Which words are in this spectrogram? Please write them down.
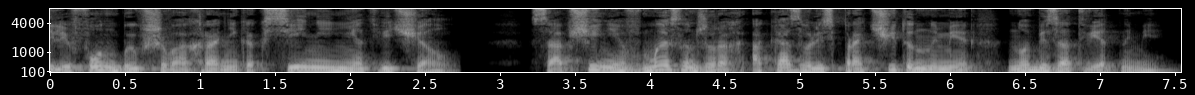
Телефон бывшего охранника Ксении не отвечал. Сообщения в мессенджерах оказывались прочитанными, но безответными.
